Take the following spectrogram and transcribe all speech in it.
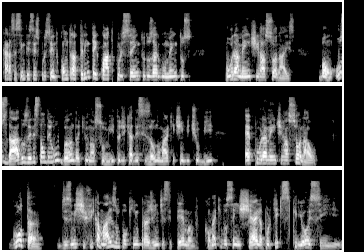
Cara, 66% contra 34% dos argumentos puramente racionais. Bom, os dados eles estão derrubando aqui o nosso mito de que a decisão no marketing B2B é puramente racional. Guta, desmistifica mais um pouquinho para a gente esse tema. Como é que você enxerga? Por que, que se criou esse,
